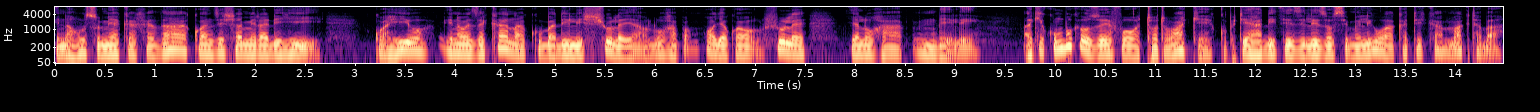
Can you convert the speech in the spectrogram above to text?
Inahusu miaka kadhaa kuanzisha miradi hii. Kwa hiyo inawezekana kubadili shule ya lugha pamoja kwa shule ya lugha mbili. Akikumbuka uzoefu wa watoto wake kupitia hadithi zilizosimuliwa katika maktaba,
